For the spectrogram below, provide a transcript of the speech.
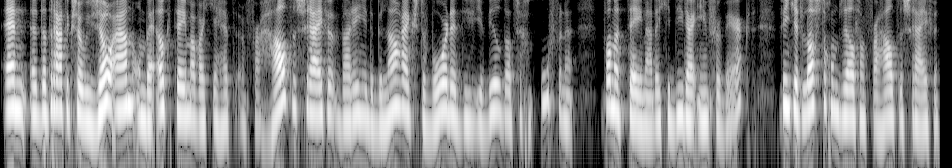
En dat raad ik sowieso aan om bij elk thema wat je hebt een verhaal te schrijven waarin je de belangrijkste woorden die je wil dat ze gaan oefenen van het thema, dat je die daarin verwerkt. Vind je het lastig om zelf een verhaal te schrijven?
